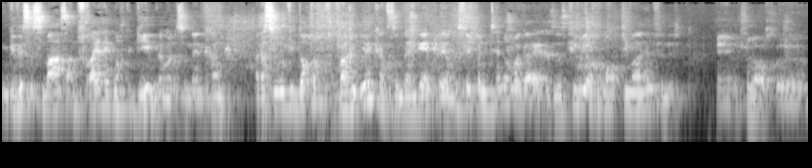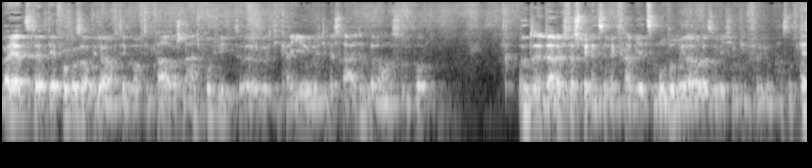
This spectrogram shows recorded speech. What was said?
ein gewisses Maß an Freiheit noch gegeben, wenn man es so nennen kann. Dass du irgendwie doch noch variieren kannst in deinem Gameplay. Und das finde ich bei Nintendo immer geil. Also das kriegen die auch immer optimal hin, finde ich. Ja, ja, und ich finde auch, äh, weil jetzt der, der Fokus auch wieder auf dem, auf dem fahrerischen Anspruch liegt, äh, durch die KI und durch die bessere Itembalance und so. Und äh, dadurch, dass Spirenzien wegfallen, wie jetzt Motorräder oder so, die ich irgendwie völlig unpassend fand.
